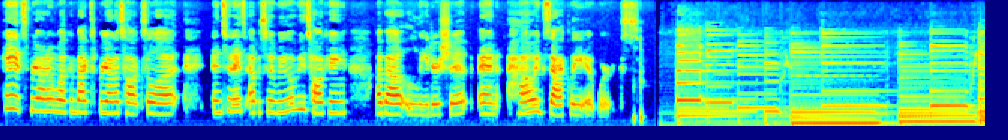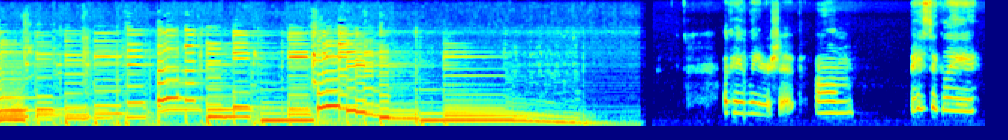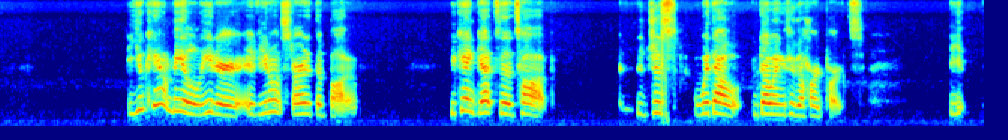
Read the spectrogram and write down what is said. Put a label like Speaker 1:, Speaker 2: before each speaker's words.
Speaker 1: Hey, it's Brianna. Welcome back to Brianna Talks a Lot. In today's episode, we will be talking about leadership and how exactly it works. Okay, leadership. Um basically you can't be a leader if you don't start at the bottom. You can't get to the top just without going through the hard parts.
